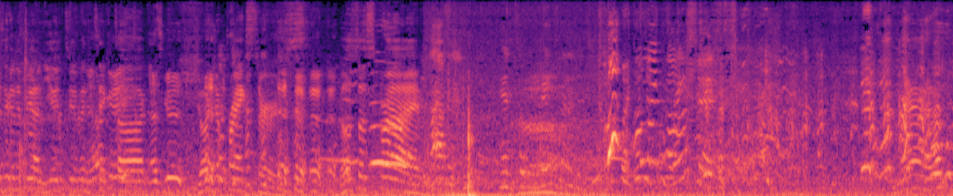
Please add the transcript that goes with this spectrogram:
guys are gonna be on YouTube and Okay, TikTok. That's good. Georgia Pranksters. Go subscribe. And so Jason uh, Oh my gosh! Man, that was,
